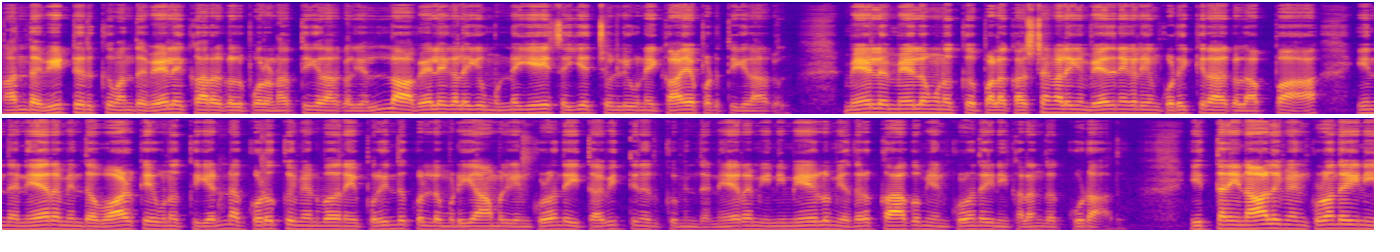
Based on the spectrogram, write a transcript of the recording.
அந்த வீட்டிற்கு வந்த வேலைக்காரர்கள் போல நடத்துகிறார்கள். எல்லா வேலைகளையும் உன்னையே செய்யச் சொல்லி உன்னை காயப்படுத்துகிறார்கள். மேலும் மேலும் உனக்கு பல கஷ்டங்களையும் வேதனைகளையும் கொடுக்கிறார்கள். அப்பா இந்த நேரம் இந்த வாழ்க்கை உனக்கு என்ன கொடுக்கும் என்பதனை புரிந்து கொள்ள முடியாமல் என் குழந்தை தவித்து நிற்கும். இந்த நேரம் இனிமேலும் எதற்காகவும் என் குழந்தை நீ கலங்கக்கூடாது. இத்தனை நாளும் என் குழந்தை நீ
